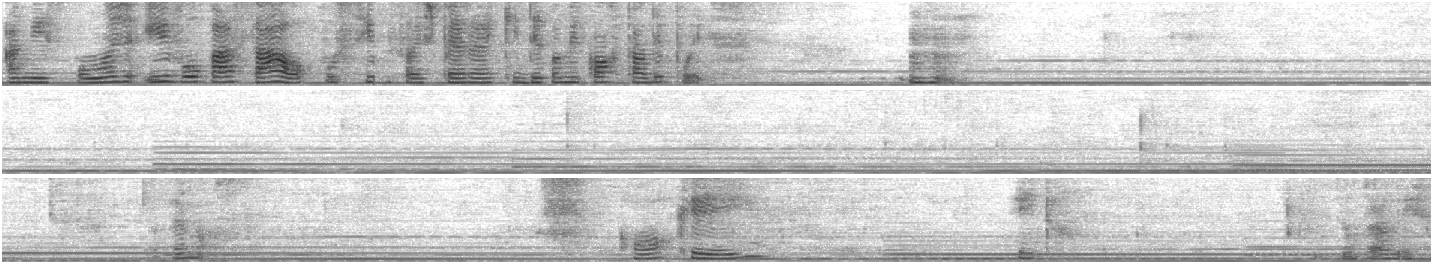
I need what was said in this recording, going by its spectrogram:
a minha esponja e vou passar, ó, por cima. Só esperar que dê pra me cortar depois. Uhum. Tá vendo? Ok. Eita. Subiu pra ler.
